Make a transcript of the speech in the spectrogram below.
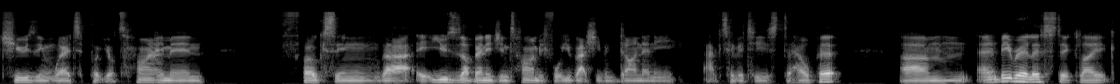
choosing where to put your time in, focusing that it uses up energy and time before you've actually even done any activities to help it. Um, and be realistic, like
